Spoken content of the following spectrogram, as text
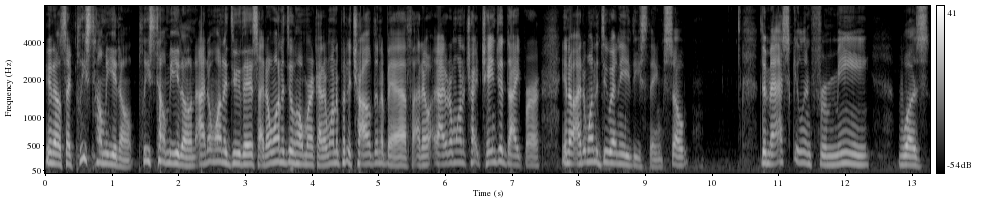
You know, it's like, please tell me you don't. Please tell me you don't. I don't want to do this. I don't want to do homework. I don't want to put a child in a bath. I don't. I don't want to try change a diaper. You know, I don't want to do any of these things. So, the masculine for me was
